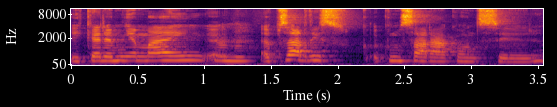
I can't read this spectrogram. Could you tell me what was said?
e quer a minha mãe, Uhum. apesar disso começar a acontecer,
